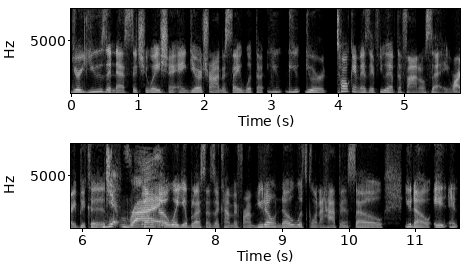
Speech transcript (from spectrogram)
you're using that situation and you're trying to say what the you, you you're talking as if you have the final say right? Because yeah right you don't know where your blessings are coming from. You don't know what's going to happen. So you know it, and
